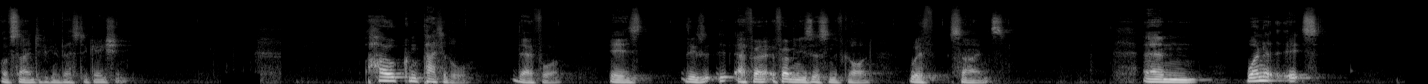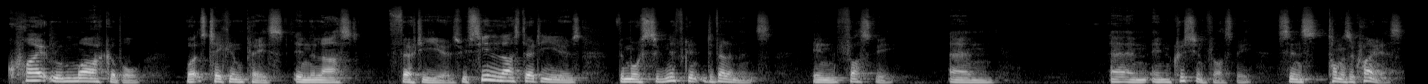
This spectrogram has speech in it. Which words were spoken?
of scientific investigation. How compatible, therefore, is the, affirming the existence of God with science? Um, it's quite remarkable what's taken place in the last 30 years. We've seen in the last 30 years the most significant developments in philosophy, um, um, in Christian philosophy, since Thomas Aquinas.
